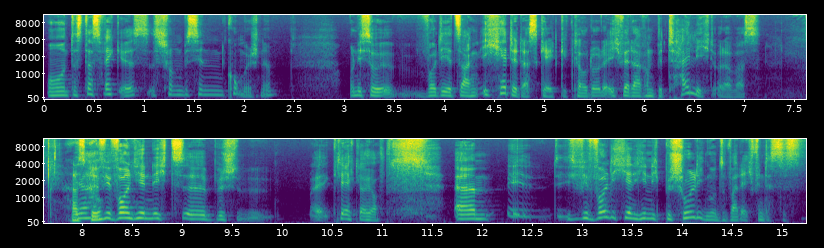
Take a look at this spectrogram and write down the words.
Und dass das weg ist, ist schon ein bisschen komisch, ne? Und ich so, wollte jetzt sagen, ich hätte das Geld geklaut oder ich wäre daran beteiligt oder was? Hast ja, du? wir wollen hier nichts, äh, äh, klär ich gleich auf. Ähm, äh, wir wollen dich hier, nicht beschuldigen und so weiter. Ich finde, das ist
